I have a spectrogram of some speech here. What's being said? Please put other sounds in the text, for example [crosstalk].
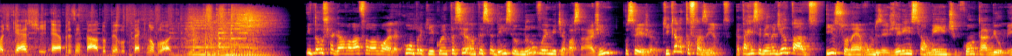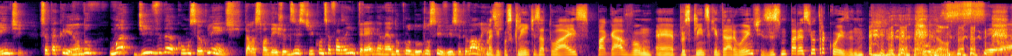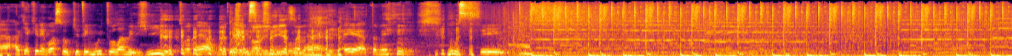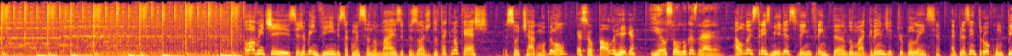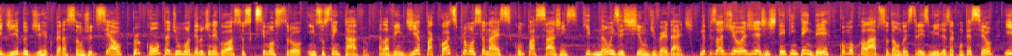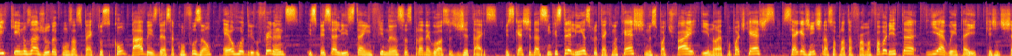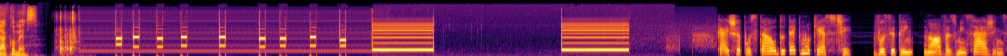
podcast é apresentado pelo Tecnoblog. Então chegava lá e falava: olha, compra aqui com antecedência, eu não vou emitir a passagem. Ou seja, o que, que ela está fazendo? Ela está recebendo adiantado. Isso, né, vamos dizer, gerencialmente, contabilmente, você está criando uma dívida com o seu cliente, que ela só deixa de existir quando você faz a entrega né, do produto ou serviço equivalente. Mas os clientes atuais pagavam é, para os clientes que entraram antes? Isso me parece outra coisa, né? [laughs] pois então. é, aquele negócio que tem muito lá no Egito, né? Alguma coisa desse nome tipo, mesmo? Né? É, também [laughs] não sei. Olá, ouvinte! Seja bem-vindo! Está começando mais um episódio do Tecnocast. Eu sou o Thiago Mobilon. Eu sou o Paulo Riga. E eu sou o Lucas Braga. A 123 Milhas vem enfrentando uma grande turbulência. A empresa entrou com um pedido de recuperação judicial por conta de um modelo de negócios que se mostrou insustentável. Ela vendia pacotes promocionais com passagens que não existiam de verdade. No episódio de hoje, a gente tenta entender como o colapso da 123 Milhas aconteceu e quem nos ajuda com os aspectos contábeis dessa confusão é o Rodrigo Fernandes, especialista em finanças para negócios digitais digitais. Não esquece de dar 5 estrelinhas pro Tecnocast no Spotify e no Apple Podcasts. Segue a gente na sua plataforma favorita e aguenta aí que a gente já começa. Caixa postal do Tecnocast. Você tem novas mensagens.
